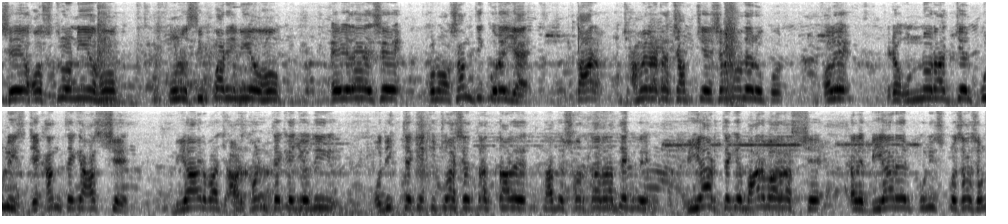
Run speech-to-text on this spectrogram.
সে অস্ত্র নিয়ে হোক, কোনো সিপারি নিয়ে হোক, এরা এসে কোনো অশান্তি করে যায়, তার ঝামেলাটা চাপছে এসে আমাদের উপর। ফলে এটা অন্য রাজ্যের পুলিশ যেখান থেকে আসছে বিহার বা ঝাড়খণ্ড থেকে যদি ওদিক থেকে কিছু আসে তা তাদের তাদের সরকাররা দেখবে। বিহার থেকে বারবার আসছে। তাহলে বিহারের পুলিশ প্রশাসন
